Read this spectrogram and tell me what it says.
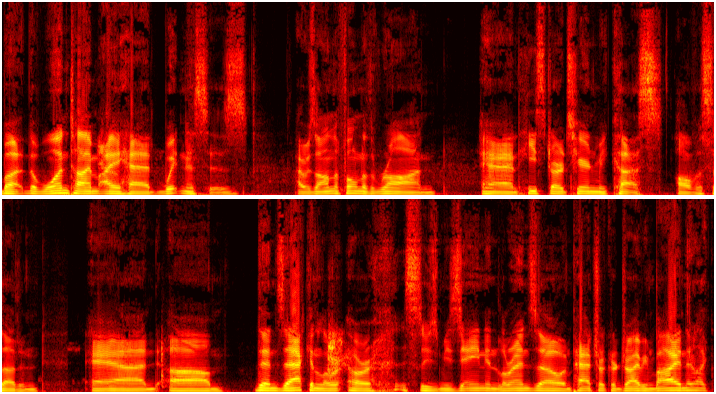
But the one time I had witnesses, I was on the phone with Ron, and he starts hearing me cuss all of a sudden, and um, then Zach and Lor- or excuse me, Zane and Lorenzo and Patrick are driving by, and they're like,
